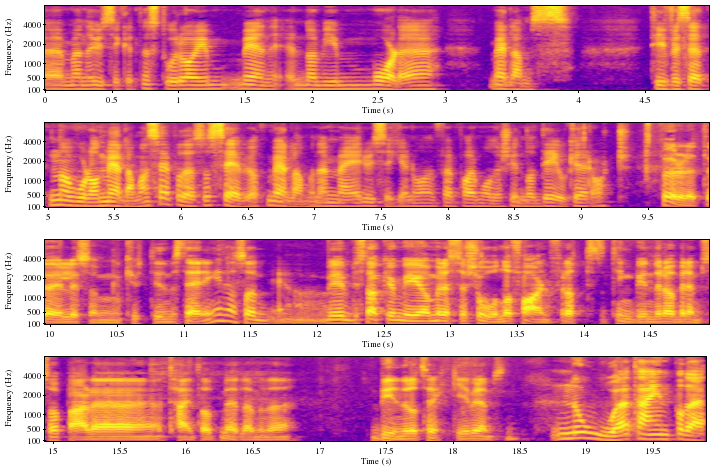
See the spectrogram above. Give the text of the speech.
eh, men usikkerheten er stor. og Når vi måler medlemstilfredsheten og hvordan medlemmene ser på det, så ser vi at medlemmene er mer usikre nå enn for et par måneder siden, og det er jo ikke rart. Fører det til liksom, kutt i investeringer? Altså, Vi snakker mye om resesjon og faren for at ting begynner å bremse opp. Er det tegn til at medlemmene begynner å trekke i bremsen? Noe tegn på det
